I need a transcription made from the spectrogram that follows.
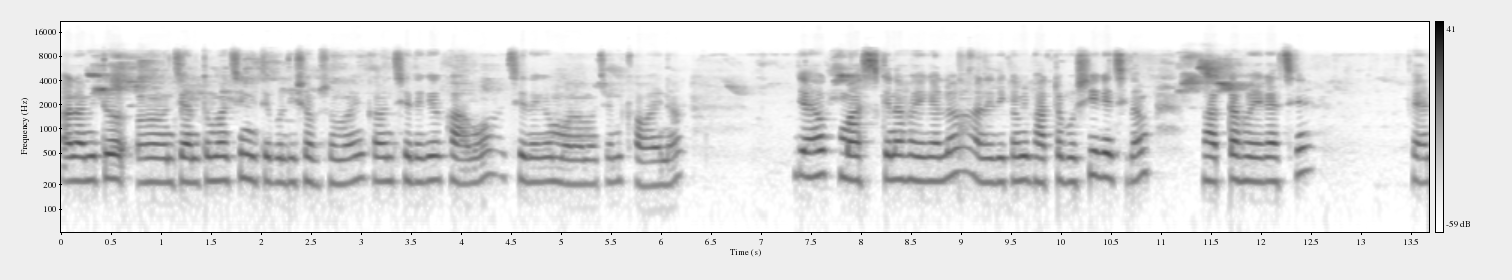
আর আমি তো জ্যান্ত মাছই নিতে বলি সব সময়। কারণ ছেলেকে খাওয়াবো, ছেলেকে মরা মাছ আমি খাওয়াই না। যাই হোক, মাছ কেনা হয়ে গেল। আর এদিকে আমি ভাতটা বসিয়ে গেছিলাম। ভাতটা হয়ে গেছে। ফ্যান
